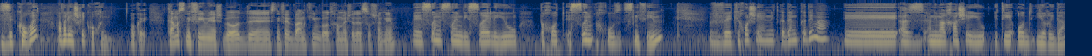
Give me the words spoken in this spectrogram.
זה קורה, אבל יש חיכוכים. אוקיי. Okay. כמה סניפים יש בעוד, uh, סניפי בנקים בעוד 5 עד 10 שנים? ב-2020 בישראל יהיו פחות 20 אחוז סניפים. וככל שנתקדם קדימה, אה, אז אני מעריכה שתהיה עוד ירידה.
